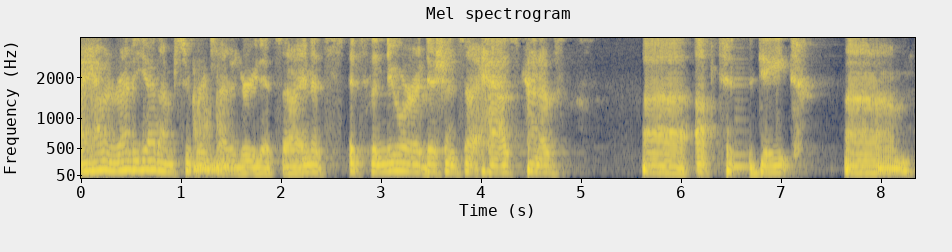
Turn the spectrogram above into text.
I, haven't read it yet. I'm super excited to read it. So, and it's it's the newer edition, so it has kind of uh, up to date um,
